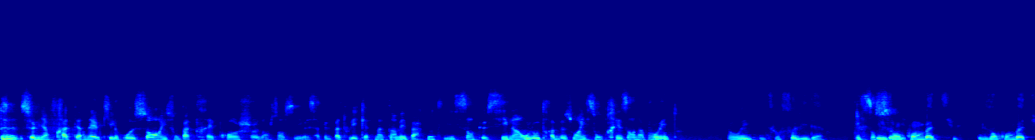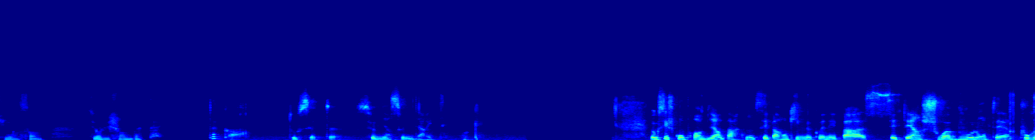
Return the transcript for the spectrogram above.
ce lien fraternel qu'il ressent. Ils ne sont pas très proches dans le sens, ils ne s'appellent pas tous les quatre matins, mais par contre, il sent que si l'un ou l'autre a besoin, ils sont présents l'un pour l'autre. Oui, ils sont solidaires. Ils, sont ils ont combattu. Ils ont combattu ensemble sur les champs de bataille. D'accord. Tout cette, ce lien solidarité. Donc, si je comprends bien, par contre, ces parents qu'il ne connaît pas, c'était un choix volontaire pour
